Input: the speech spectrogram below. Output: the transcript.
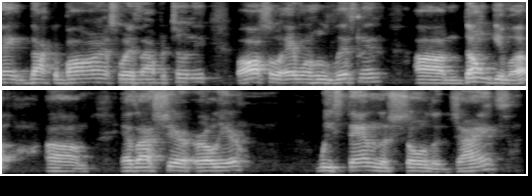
thank Dr. Barnes for this opportunity, but also everyone who's listening. Um, don't give up. Um, as I shared earlier, we stand on the shoulders of giants,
